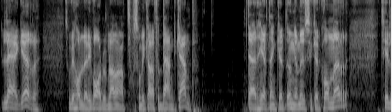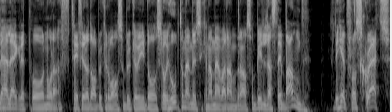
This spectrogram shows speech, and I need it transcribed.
läger som vi håller i Varberg bland annat som vi kallar för Bandcamp. Där helt enkelt unga musiker kommer till det här lägret på några, tre, fyra dagar brukar det vara. Och så brukar vi då slå ihop de här musikerna med varandra och så bildas det band. Så det är helt från scratch.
